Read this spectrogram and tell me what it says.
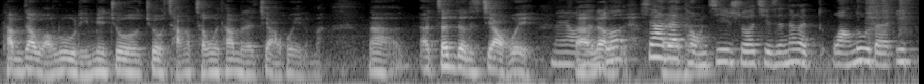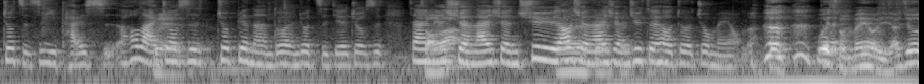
他们在网络里面就就常成为他们的教会了嘛。那啊，真的是教会没有很多。现在在统计说，其实那个网络的一就只是一开始，后来就是就变得很多人就直接就是在那边选来选去，然后选来选去，最后就就没有了。为什么没有也？就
